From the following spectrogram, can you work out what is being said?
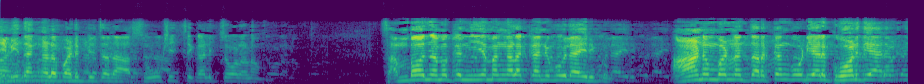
നിബിതങ്ങൾ പഠിപ്പിച്ചതാ സൂക്ഷിച്ച് കളിച്ചോളണം. സംഭവം നമുക്ക് നിയമങ്ങളൊക്കെ അനുകൂലമായിരിക്കും ആണും പെണ്ണും തർക്കം കൂടിയാൽ കോടതി ആരൊക്കെ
